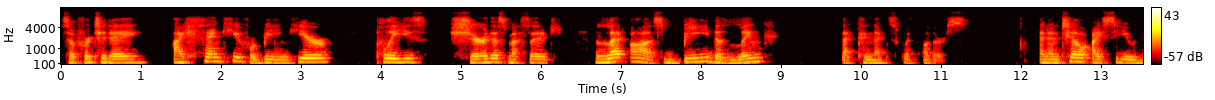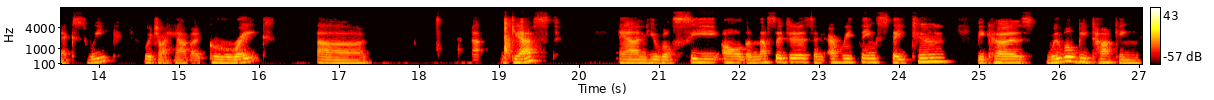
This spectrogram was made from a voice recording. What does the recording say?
So for today, I thank you for being here. Please share this message. Let us be the link that connects with others. And until I see you next week, which I have a great uh, guest and you will see all the messages and everything. Stay tuned because we will be talking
